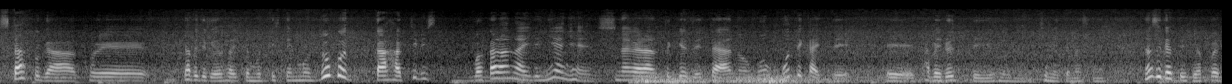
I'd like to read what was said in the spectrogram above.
スタッフがこれ食べてくださいって持ってきてもどこかはっきりわからないでニヤニヤしながらの時は絶対あのも持って帰ってえー、食べるっていう風に決めてますね。なぜかというとやっぱり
